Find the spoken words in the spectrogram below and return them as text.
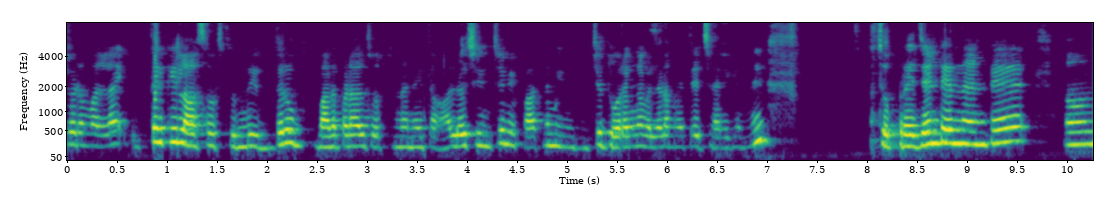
చేయడం వల్ల ఇద్దరికి లాస్ వస్తుంది. ఇద్దరు బాధపడాల్సి వస్తుంది అని అయితే ఆలోచించి మీ పార్ట్నర్ మీ నుంచి దూరంగా వెళ్ళడం అయితే జరిగింది. సో ప్రజెంట్ ఏంటంటే um,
